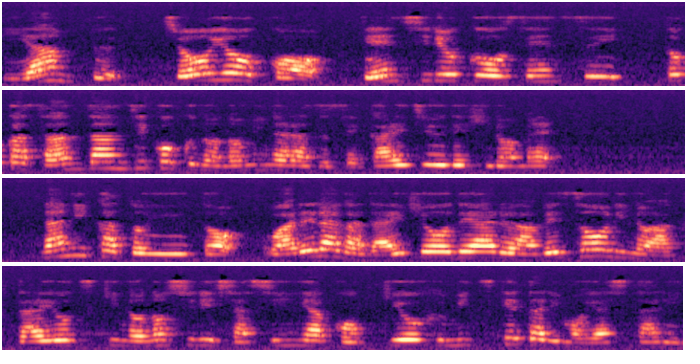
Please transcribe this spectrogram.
慰安婦徴用工原子力汚染水とか散々自国ののみならず世界中で広め何かというと我らが代表である安倍総理の悪態をつき罵り写真や国旗を踏みつけたり燃やしたり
